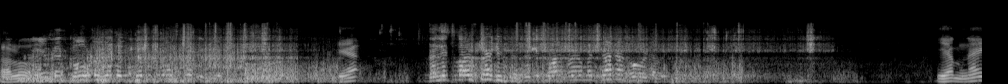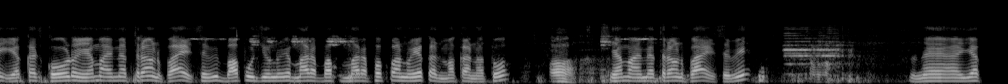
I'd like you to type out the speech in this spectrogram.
હલો. દલિત ગયો? હે દલિત હોય એમ ક્યાં નહીં એક જ કોરડો એમાં અમે ત્રણ ભાઈ છે. બાપુજીનું એ મારા બાપ મારા પપ્પાનું એક જ મકાન હતું. હા. એમાં અમે ત્રણ ભાઈ છે બી. ને એક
